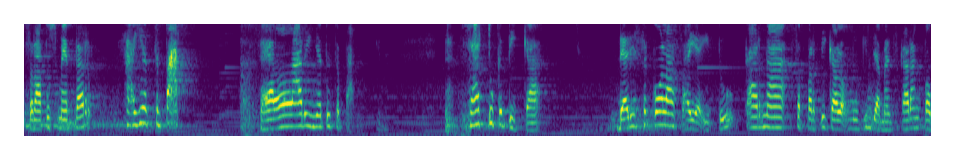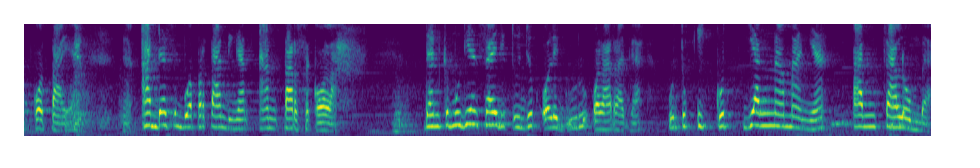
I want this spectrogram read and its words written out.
100 eh, meter saya cepat saya larinya tuh cepat. Nah, satu ketika dari sekolah saya itu karena seperti kalau mungkin zaman sekarang pop kota ya. Nah, ada sebuah pertandingan antar sekolah. Dan kemudian saya ditunjuk oleh guru olahraga untuk ikut yang namanya panca lomba.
